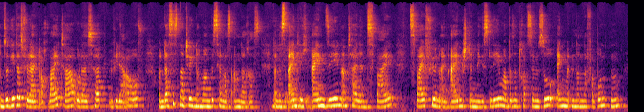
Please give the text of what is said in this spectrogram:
Und so geht das vielleicht auch weiter oder es hört wieder auf. Und das ist natürlich nochmal ein bisschen was anderes. Dann ist eigentlich ein Seelenanteil in zwei. Zwei führen ein eigenständiges Leben, aber sind trotzdem so eng miteinander verbunden,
